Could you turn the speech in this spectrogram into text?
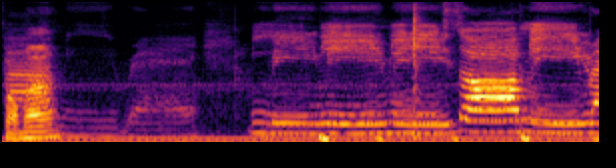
懂吗？咪咪咪嗦咪瑞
